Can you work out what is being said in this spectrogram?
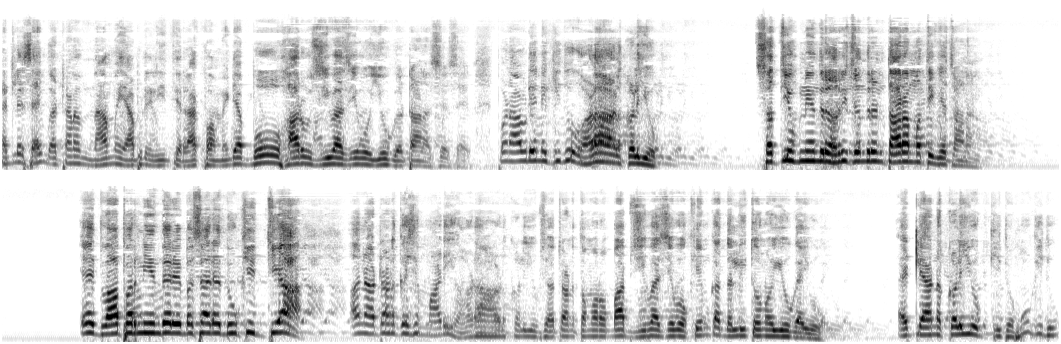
એટલે સાહેબ અટાણા નામે આપણે રીતે રાખવા માંડ્યા. બહુ સારું જીવા જેવો યુગ અટાણા છે સાહેબ. પણ આવડે એને કીધું, હળાળ કળિયુગ. સતયુગની અંદર હરિચંદ્ર તારામતી વેચાણા. એ દ્વાપરની અંદર એ બસારે દુખી થયા. અને અટાણ કહે છે માડી હળાહળ કળિયુગ છે. અટાણ તમારો બાપ જીવા જેવો કેમ કા દલિતોનો યુગ આવ્યો? એટલે આને કળિયુગ કીધું. શું કીધું,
